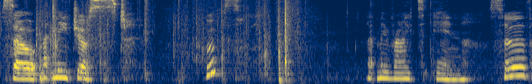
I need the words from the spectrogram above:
So let me just, oops, let me write in survived.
